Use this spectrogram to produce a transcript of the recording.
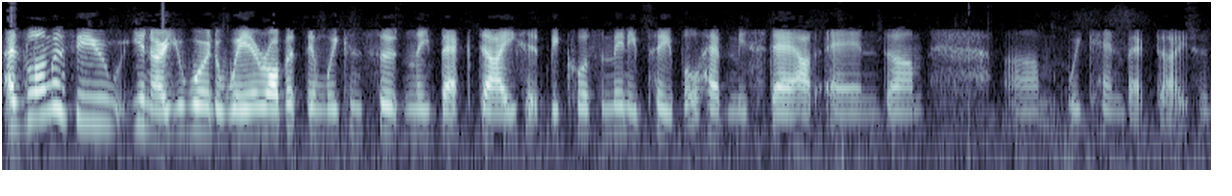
As long as you, you know, you weren't aware of it, then we can certainly backdate it because many people have missed out, and um, um, we can backdate it.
